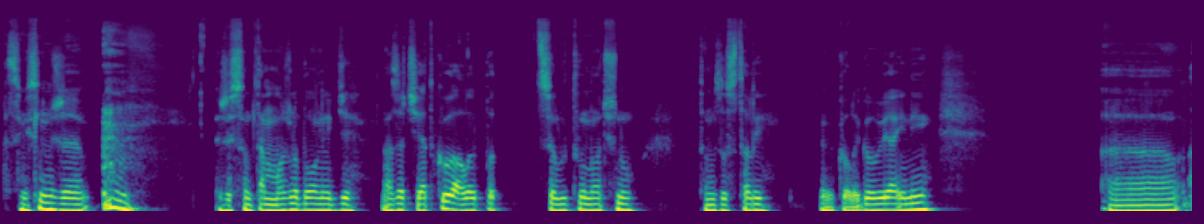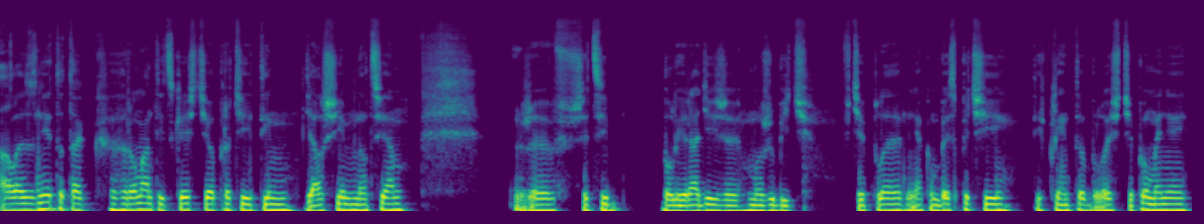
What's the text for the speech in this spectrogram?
Ja si myslím, že, že som tam možno bol niekde na začiatku, ale po celú tú nočnú tam zostali e, kolegovia iní. Uh, ale znie to tak romantické ešte oproti tým ďalším nociam. Uh, že všetci boli radi, že môžu byť v teple, v nejakom bezpečí. Tých klientov bolo ešte pomenej.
